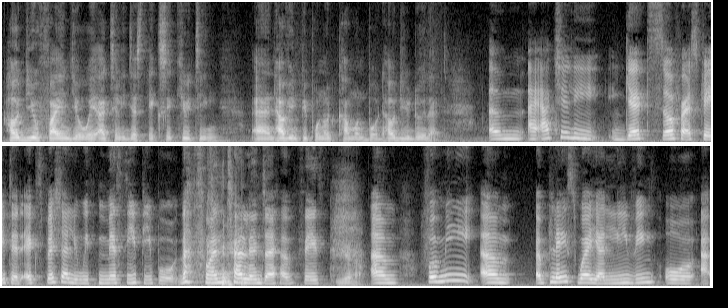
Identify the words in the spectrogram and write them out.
how do you find your way actually just executing and having people not come on board? How do you do that? Um, I actually get so frustrated, especially with messy people. That's one challenge I have faced. Yeah. Um, for me, um, a place where you're living, or uh,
